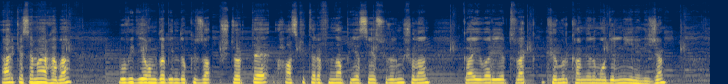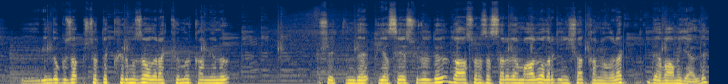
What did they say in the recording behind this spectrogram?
Herkese merhaba. Bu videomda 1964'te Husky tarafından piyasaya sürülmüş olan Guy Warrior Truck kömür kamyonu modelini yenileyeceğim. Ee, 1964'te kırmızı olarak kömür kamyonu şeklinde piyasaya sürüldü. Daha sonrasında sarı ve mavi olarak inşaat kamyonu olarak devamı geldi.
